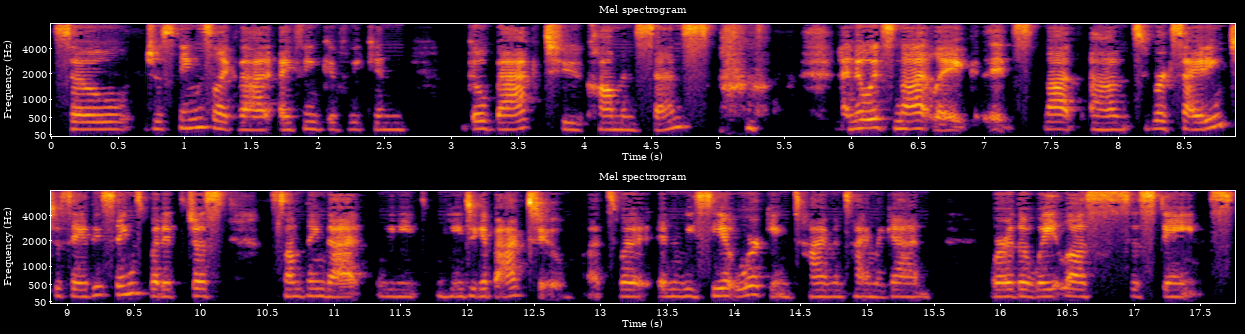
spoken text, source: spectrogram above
So just things like that, I think if we can go back to common sense, I know it's not like it's not um, super exciting to say these things, but it's just something that we need need to get back to. That's what, and we see it working time and time again, where the weight loss sustains.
